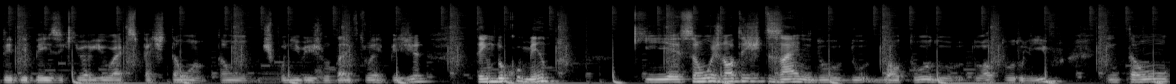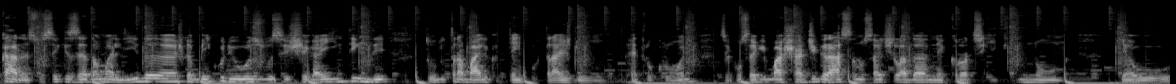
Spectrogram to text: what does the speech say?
DD Basic e o Expert estão, estão disponíveis no Drive-Thru RPG, tem um documento que são as notas de design do, do, do autor, do, do, autor do livro. Então, cara, se você quiser dar uma lida, acho que é bem curioso você chegar e entender todo o trabalho que tem por trás do retroclone. Você consegue baixar de graça no site lá da Necrotic que é o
